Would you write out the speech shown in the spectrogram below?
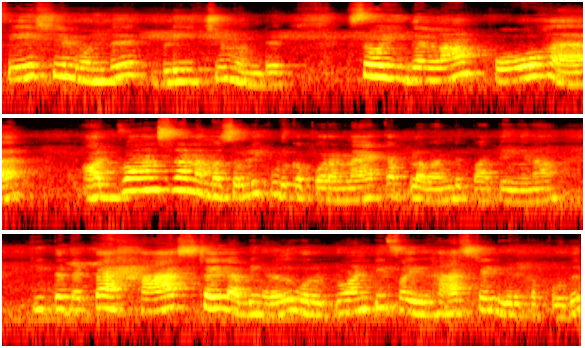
ஃபேஷியல் உண்டு ப்ளீச்சும் உண்டு. ஸோ இதெல்லாம் போக அட்வான்ஸ்டாக நம்ம சொல்லி கொடுக்க போகிற மேக்கப்பில் வந்து பார்த்தீங்கன்னா கிட்டத்தட்ட ஹேர் ஸ்டைல் அப்படிங்கிறது ஒரு டுவெண்ட்டி ஃபைவ் ஹேர் ஸ்டைல் இருக்க போது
